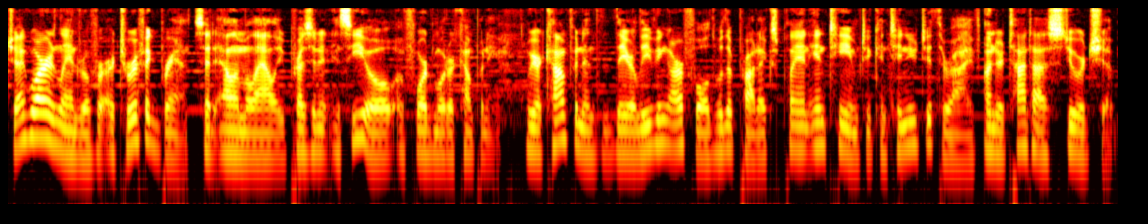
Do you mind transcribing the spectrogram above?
Jaguar and Land Rover are terrific brands, said Alan Mulally, president and CEO of Ford Motor Company. We are confident that they are leaving our fold with a products, plan, and team to continue to thrive under Tata's stewardship.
